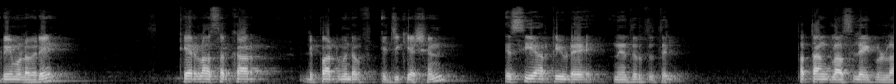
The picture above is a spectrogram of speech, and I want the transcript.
പ്രിയമുള്ളവരെ കേരള സർക്കാർ department of education S C R ടിയുടെ നേതൃത്വത്തിൽ പത്താം ക്ലാസ്സിലേക്കുള്ള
